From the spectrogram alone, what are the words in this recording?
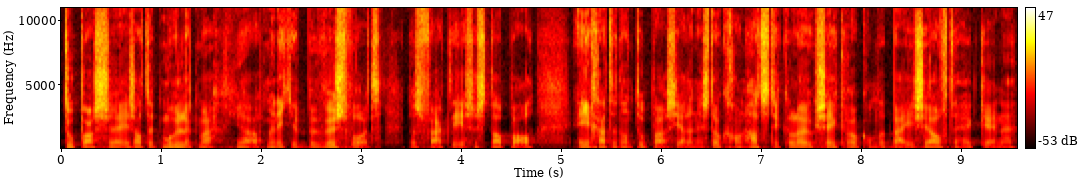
toepassen is altijd moeilijk, maar ja, het moment dat je bewust wordt, dat is vaak de eerste stap al. En je gaat het dan toepassen, ja, dan is het ook gewoon hartstikke leuk. Zeker ook om dat bij jezelf te herkennen.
